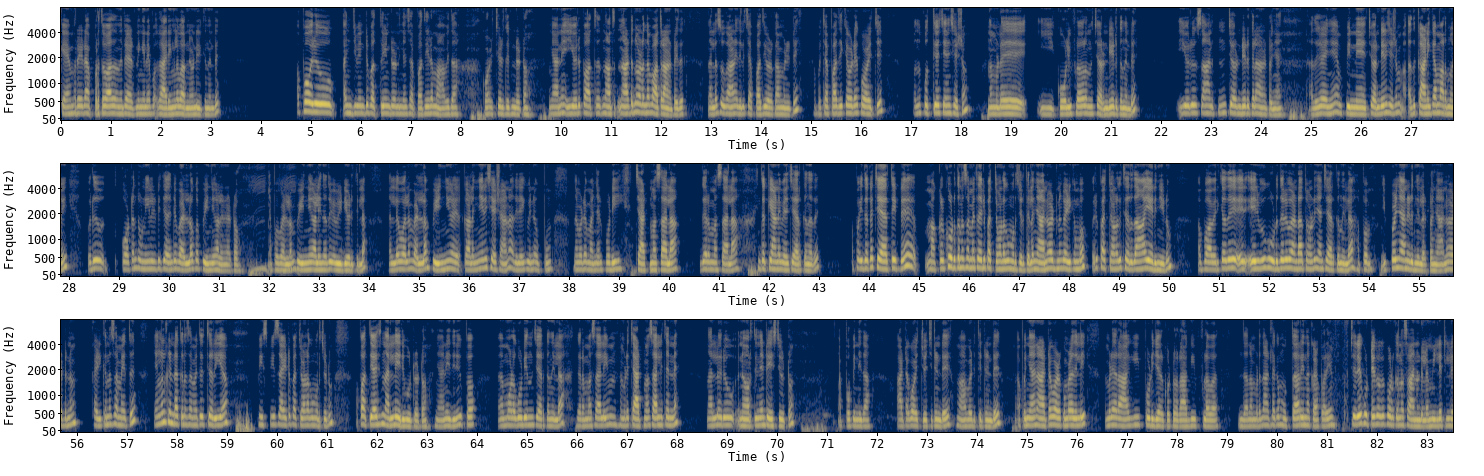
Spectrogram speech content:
ക്യാമറയുടെ അപ്പുറത്ത് ഭാഗത്ത് നിന്നിട്ട് ഏട്ടൻ ഇങ്ങനെ കാര്യങ്ങൾ പറഞ്ഞുകൊണ്ടിരിക്കുന്നുണ്ട് അപ്പോൾ ഒരു അഞ്ച് മിനിറ്റ് പത്ത് മിനിറ്റ് കൊണ്ട് ഞാൻ ചപ്പാത്തിയുടെ മാവിത കുഴച്ചെടുത്തിട്ടുണ്ട് കേട്ടോ. ഞാൻ ഈ ഒരു പാത്ര നാട്ടിൽ നിന്ന് വിടുന്ന പാത്രമാണ് കേട്ടോ ഇത്. നല്ല സുഖമാണ് ഇതിൽ ചപ്പാത്തി കുഴക്കാൻ വേണ്ടിയിട്ട് അപ്പോൾ ചപ്പാത്തിക്ക് അവിടെ കുഴച്ച് ഒന്ന് പൊത്തി വെച്ചതിന് ശേഷം നമ്മുടെ ഈ കോളിഫ്ലവർ ഒന്ന് ചുരണ്ടി എടുക്കുന്നുണ്ട്. ഈ ഒരു സാധനത്തിൽ നിന്ന് ചുരണ്ടി എടുക്കലാണ് കേട്ടോ ഞാൻ. അത് കഴിഞ്ഞ് പിന്നെ ചുരണ്ടിയതിന് ശേഷം അത് കാണിക്കാൻ മറന്നുപോയി. ഒരു കോട്ടൺ തുണിയിലിട്ടിട്ട് അതിന്റെ വെള്ളമൊക്കെ പിഴിഞ്ഞ് കളയണം കേട്ടോ. അപ്പോൾ വെള്ളം പിഴിഞ്ഞ് കളയുന്നത് വീഡിയോ എടുത്തില്ല. നല്ലപോലെ വെള്ളം പിഴിഞ്ഞ് കളഞ്ഞതിന് ശേഷമാണ് അതിലേക്ക് പിന്നെ ഉപ്പും നമ്മുടെ മഞ്ഞൾപ്പൊടി ചാട്ട് മസാല ഗരം മസാല ഇതൊക്കെയാണ് പിന്നെ ചേർക്കുന്നത്. അപ്പോൾ ഇതൊക്കെ ചേർത്തിട്ട് മക്കൾക്ക് കൊടുക്കുന്ന സമയത്ത് അതിൽ പച്ചമുളക് മുറിച്ചെടുത്തില്ല. ഞാനും ഏട്ടനും കഴിക്കുമ്പോൾ ഒരു പച്ചമുളക് ചെറുതായി എരിഞ്ഞിടും അപ്പോൾ അവർക്കത് എരിവ് കൂടുതൽ വേണ്ടാത്തതുകൊണ്ട് ഞാൻ ചേർക്കുന്നില്ല. അപ്പം ഇപ്പോഴും ഞാൻ ഇടുന്നില്ല കേട്ടോ ഞാനും ഏട്ടനും കഴിക്കുന്ന സമയത്ത് ഞങ്ങൾക്ക് ഉണ്ടാക്കുന്ന സമയത്ത് ചെറിയ പീസ് പീസായിട്ട് പച്ചമുളക് മുറിച്ചിടും. അപ്പോൾ അത്യാവശ്യം നല്ല എരിവ് കിട്ടും കേട്ടോ ഞാൻ ഇതിന് ഇപ്പോൾ മുളക് പൊടിയൊന്നും ചേർക്കുന്നില്ല. ഗരം മസാലയും നമ്മുടെ ചാട്ട് മസാലയിൽ തന്നെ നല്ലൊരു നോർത്ത് ഇന്ത്യൻ ടേസ്റ്റ് കിട്ടും. അപ്പോൾ പിന്നെ ഇതാ ആട്ട കുഴച്ച് വെച്ചിട്ടുണ്ട് മാവ് എടുത്തിട്ടുണ്ട്. അപ്പോൾ ഞാൻ ആട്ട കുഴക്കുമ്പോൾ അതിൽ നമ്മുടെ റാഗി പൊടി ചേർക്കും കേട്ടോ റാഗി ഫ്ലവർ. എന്താ നമ്മുടെ നാട്ടിലൊക്കെ മുത്താറി എന്നൊക്കെ പറയും. ചെറിയ കുട്ടികൾക്കൊക്കെ കൊടുക്കുന്ന സാധനം ഉണ്ടല്ലോ മില്ലറ്റിൽ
